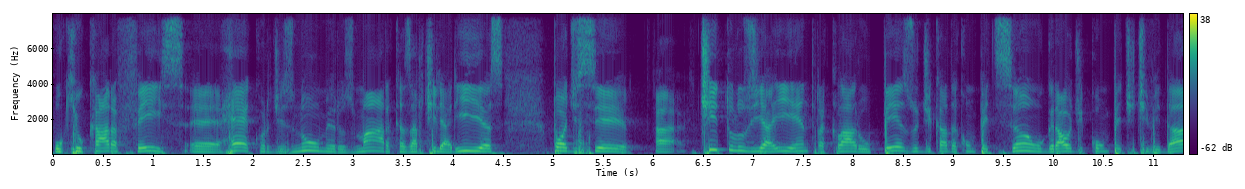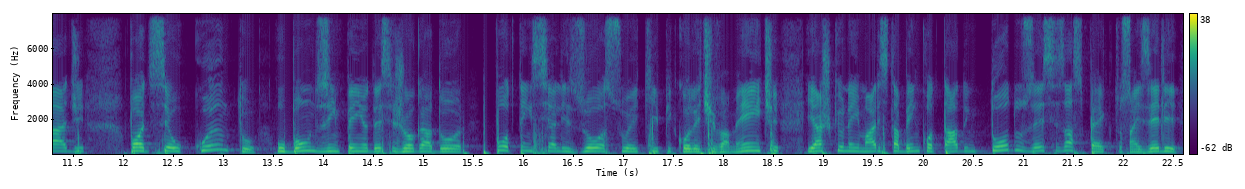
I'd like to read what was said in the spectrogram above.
o que o cara fez, é, recordes, números, marcas, artilharias, pode ser ah, títulos, e aí entra, claro, o peso de cada competição, o grau de competitividade, pode ser o quanto o bom desempenho desse jogador potencializou a sua equipe coletivamente e acho que o Neymar está bem cotado em todos esses aspectos. Mas ele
